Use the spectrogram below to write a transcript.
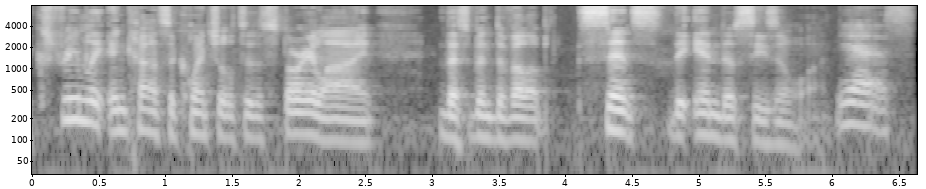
extremely inconsequential to the storyline that's been developed since the end of season one. Yes.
